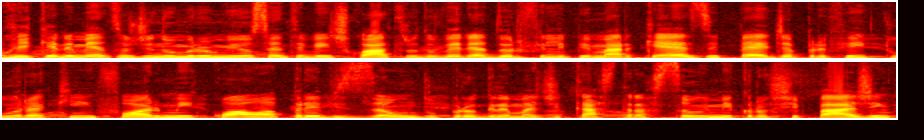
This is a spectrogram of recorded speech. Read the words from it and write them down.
requerimento de número 1124 do vereador Felipe Marquesi pede à prefeitura que informe qual a previsão do programa de castração e microchipagem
